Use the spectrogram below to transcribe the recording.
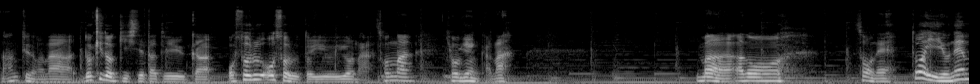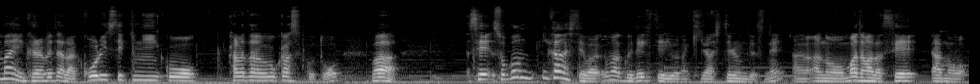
なんていうのかな、ドキドキしてたというか、恐る恐るというような、そんな表現かな。まあ、あの、そうね。とはいえ4年前に比べたら効率的にこう、体を動かすことは、せそこに関してはうまくできてるような気がしてるんですね。あの、まだまだせあの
